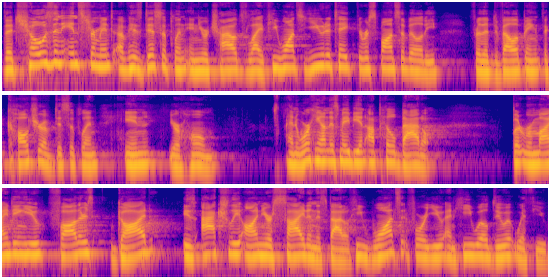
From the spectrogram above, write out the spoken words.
the chosen instrument of his discipline in your child's life. He wants you to take the responsibility for the developing the culture of discipline in your home. And working on this may be an uphill battle, but reminding you, fathers, God is actually on your side in this battle. He wants it for you and He will do it with you.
